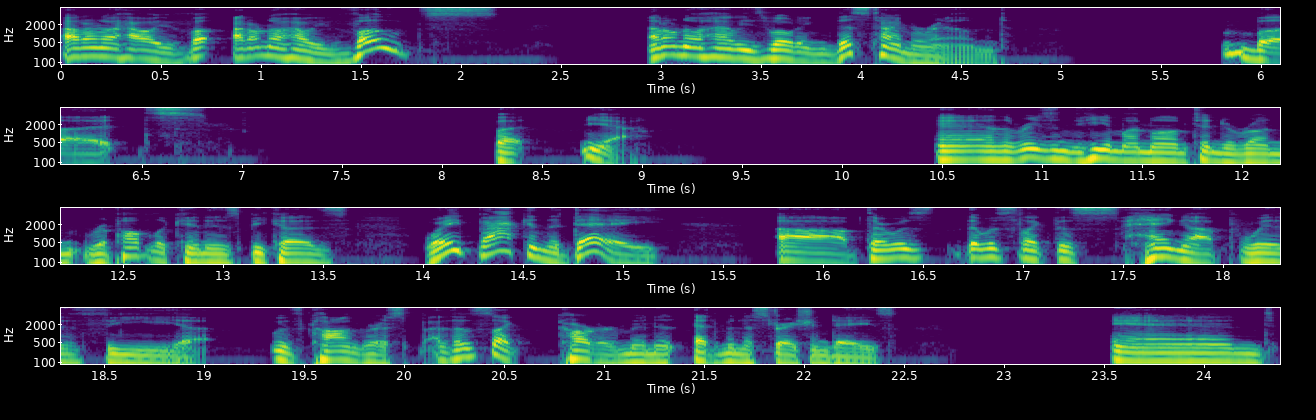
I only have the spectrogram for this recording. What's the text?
I don't know how he vo- I don't know how he votes. I don't know how he's voting this time around. But but yeah. And the reason he and my mom tend to run Republican is because way back in the day, uh, there was there was like this hang up with the uh, with Congress. That was like Carter administration days, and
